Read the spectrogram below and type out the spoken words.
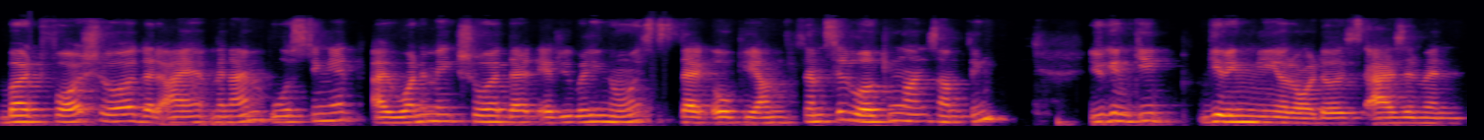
but for sure that i when i'm posting it i want to make sure that everybody knows that okay i'm, I'm still working on something. You can keep giving me your orders as and when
